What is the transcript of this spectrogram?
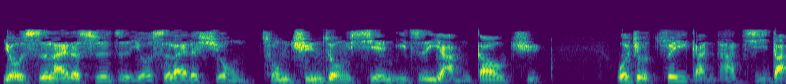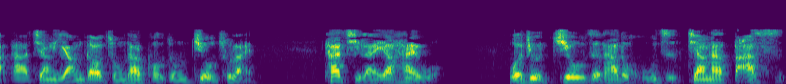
有时来了狮子，有时来了熊，从群中衔一只羊羔去。”我就追赶他，击打他，将羊羔从他口中救出来。他起来要害我，我就揪着他的胡子，将他打死。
